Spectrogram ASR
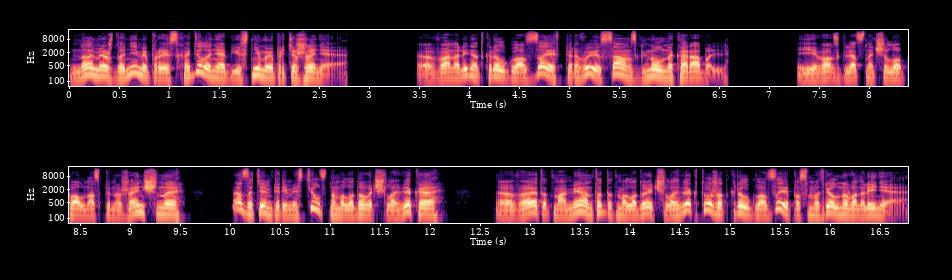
но между ними происходило необъяснимое притяжение. Ван Линь открыл глаза и впервые сам взглянул на корабль. Его взгляд сначала упал на спину женщины, а затем переместился на молодого человека. В этот момент этот молодой человек тоже открыл глаза и посмотрел на Ван Линя.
